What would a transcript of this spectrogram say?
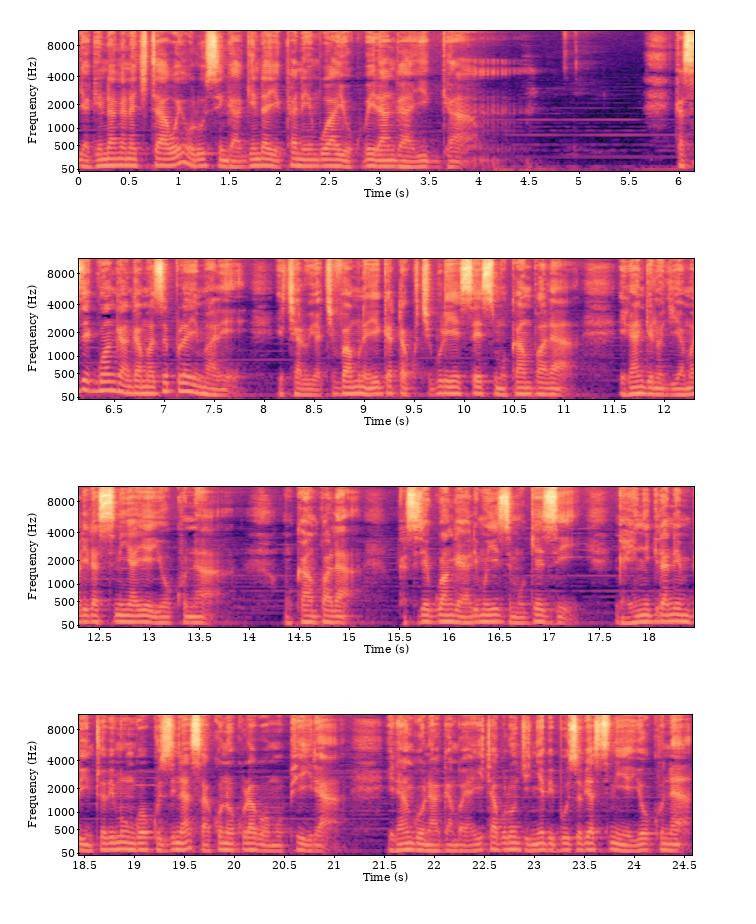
Yagendanga na kitaawe oluusi ng'agenda yekka n'embwayo okubeera ng'ayigga. Kasiri eggwanga ng'amaze pulayimale ekyalo yakivaamu ne yeegatta ku kibuli ss mu kampala era ng'eno gye yamalira siniya ye ey'okuna. Mu kampala kasiri eggwanga yali muyizi mugezi nga yeenyigira ne mu bintu ebimu ng'okuzina ssaako n'okulaba omupiira. Era ng'ono agamba yayita bulungi nnyo ebibuuzo bya siniya ey'okuna.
